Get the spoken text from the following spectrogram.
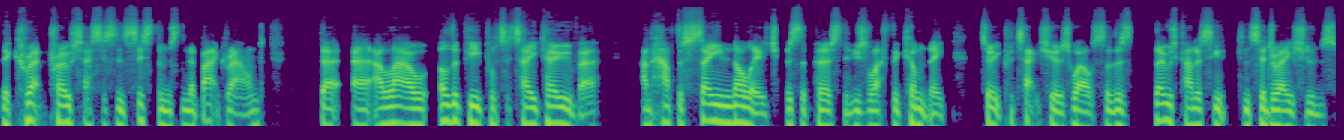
the correct processes and systems in the background that uh, allow other people to take over and have the same knowledge as the person who's left the company. So it protects you as well. So there's those kind of considerations.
